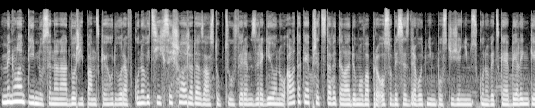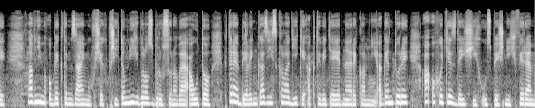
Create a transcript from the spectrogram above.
V minulém týdnu se na nádvoří Panského dvora v Kunovicích sešla řada zástupců firm z regionu, ale také představitelé domova pro osoby se zdravotním postižením z Kunovické Bělinky. Hlavním objektem zájmu všech přítomných bylo zbrusunové auto, které Bělinka získala díky aktivitě jedné reklamní agentury a ochotě zdejších úspěšných firm.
